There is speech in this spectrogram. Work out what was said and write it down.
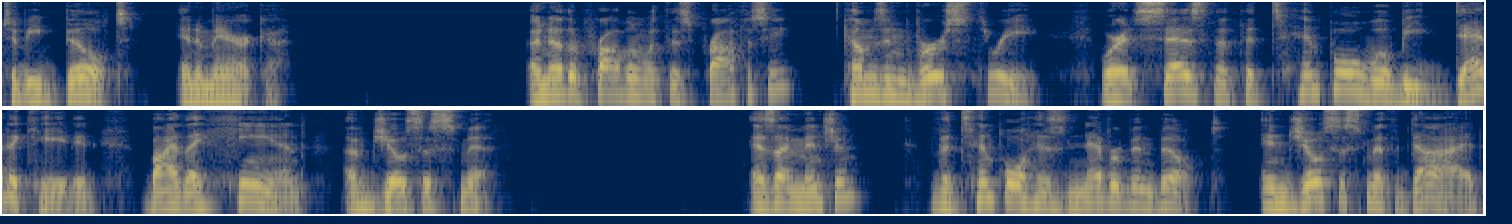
to be built in America. Another problem with this prophecy comes in verse 3, where it says that the temple will be dedicated by the hand of Joseph Smith. As I mentioned, the temple has never been built, and Joseph Smith died,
